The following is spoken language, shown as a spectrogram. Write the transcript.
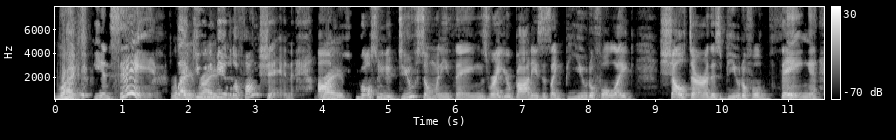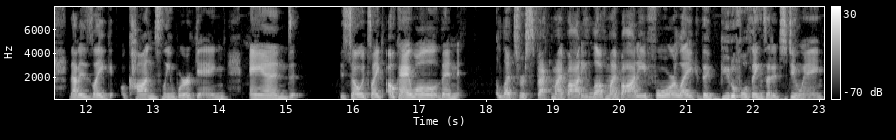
Right. It would be insane. Right, like you right. wouldn't be able to function. Um, Right. You also need to do so many things, right? Your body's this like beautiful, like shelter, this beautiful thing that is like constantly working. And so it's like, okay, well, then let's respect my body, love my body for like the beautiful things that it's doing,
